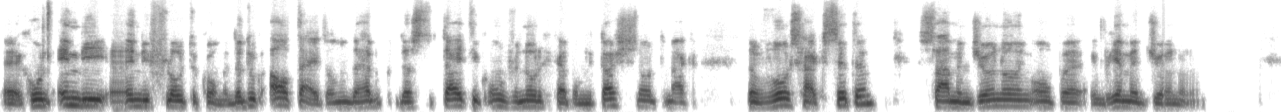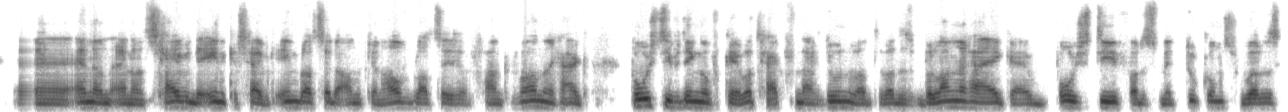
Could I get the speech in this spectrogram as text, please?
uh, gewoon in die, in die flow te komen. Dat doe ik altijd. Want heb dat is de tijd die ik ongeveer heb om die tasjes nodig te maken. Dan vervolgens ga ik zitten, sla mijn journaling open. Ik begin met journalen. En, dan, en dan schrijven. De ene keer schrijf ik één bladzijde, de andere keer een half bladzijde, afhankelijk van. Dan ga ik positieve dingen over, oké, wat ga ik vandaag doen? Wat, wat is belangrijk? positief, wat is mijn toekomst? Wat is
